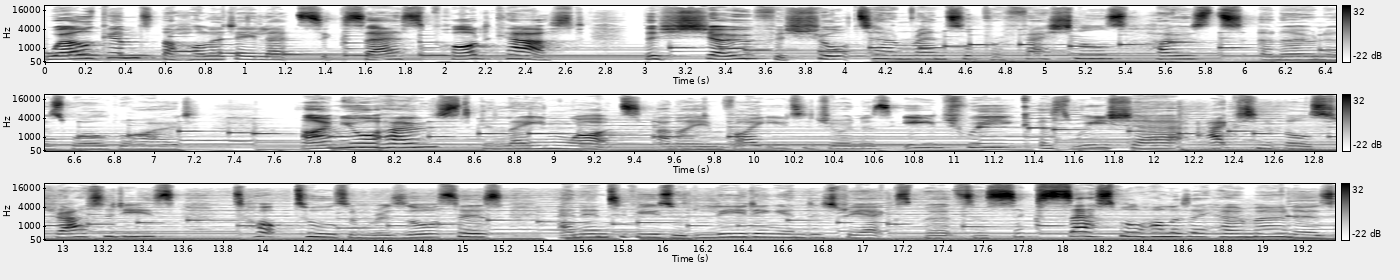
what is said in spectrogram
Welcome to the Holiday Let Success podcast, the show for short term rental professionals, hosts, and owners worldwide. I'm your host, Elaine Watts, and I invite you to join us each week as we share actionable strategies, top tools and resources, and interviews with leading industry experts and successful holiday homeowners.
